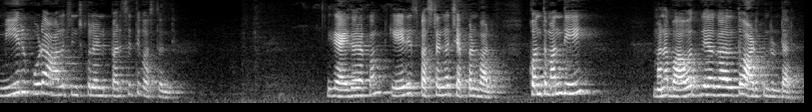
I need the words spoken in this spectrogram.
మీరు కూడా ఆలోచించుకోలేని పరిస్థితి వస్తుంది. ఇక ఐదో రకం ఏది స్పష్టంగా చెప్పని వాళ్ళు. కొంతమంది మన భావోద్వేగాలతో ఆడుకుంటుంటారు.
